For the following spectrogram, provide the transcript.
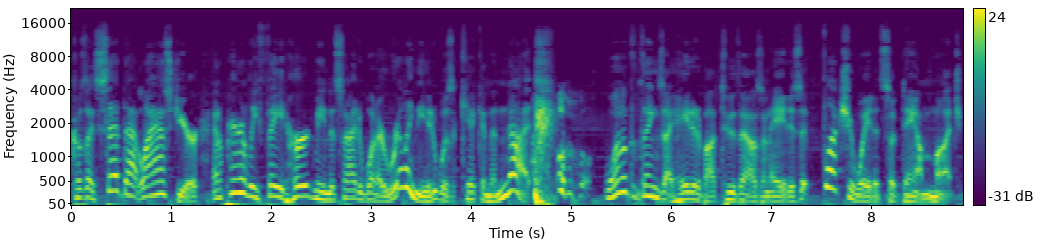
Cause I said that last year, and apparently fate heard me and decided what I really needed was a kick in the nut. One of the things I hated about 2008 is it fluctuated so damn much.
